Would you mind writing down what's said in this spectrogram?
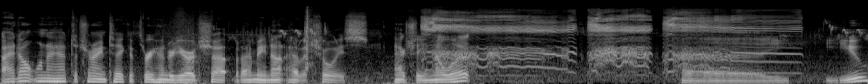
I don't want to have to try and take a 300 yard shot, but I may not have a choice. Actually, you know what? Uh, you?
